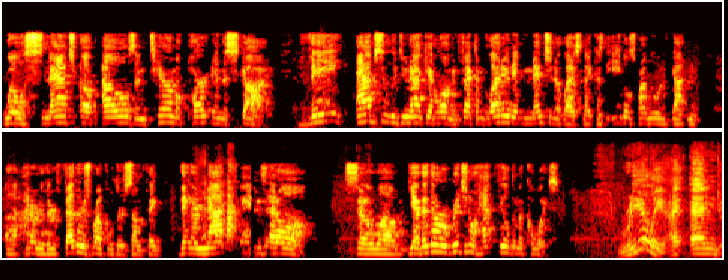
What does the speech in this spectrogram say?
will snatch up owls and tear them apart in the sky. They absolutely do not get along. In fact, I'm glad I didn't mention it last night because the eagles probably would have gotten, uh, I don't know, their feathers ruffled or something. They are not fans at all. So um, yeah, they're the original Hatfield and McCoys. Really, I, and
